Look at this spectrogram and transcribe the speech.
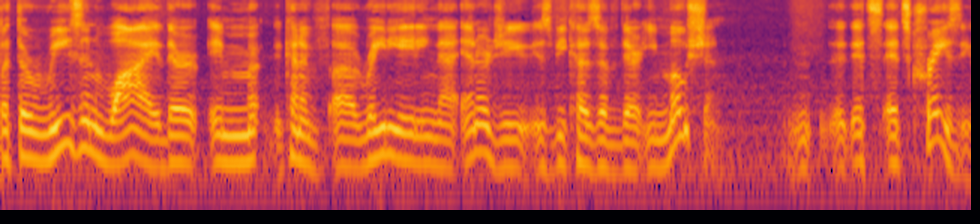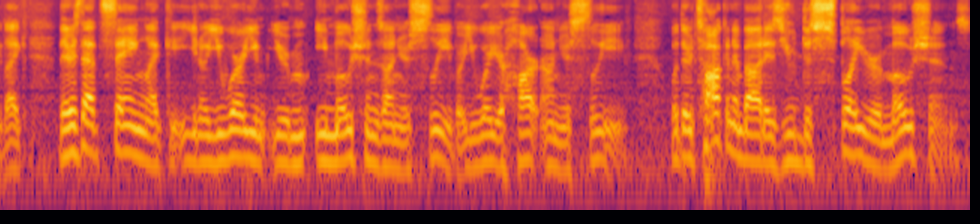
but the reason why they're kind of uh, radiating that energy is because of their emotion. It's it's crazy. Like there's that saying like you know you wear your emotions on your sleeve or you wear your heart on your sleeve. What they're talking about is you display your emotions.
